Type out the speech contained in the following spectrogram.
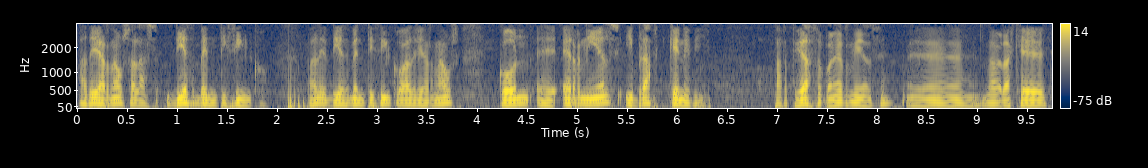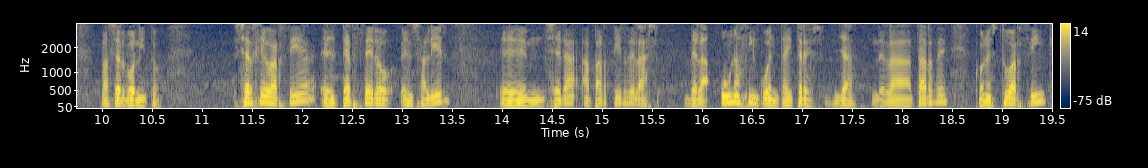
Adri Arnaus a las 10.25 ¿vale? 10.25 Adri Arnaus con eh, Ernie Els y Brad Kennedy partidazo con Ernie Els ¿eh? Eh, la verdad es que va a ser bonito Sergio García el tercero en salir eh, será a partir de las de la 1.53 ya de la tarde con Stuart Zink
